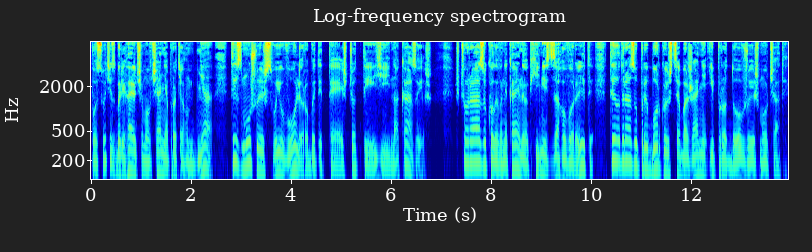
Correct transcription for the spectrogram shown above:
По суті, зберігаючи мовчання протягом дня, ти змушуєш свою волю робити те, що ти їй наказуєш. Щоразу, коли виникає необхідність заговорити, ти одразу приборкуєш це бажання і продовжуєш мовчати.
